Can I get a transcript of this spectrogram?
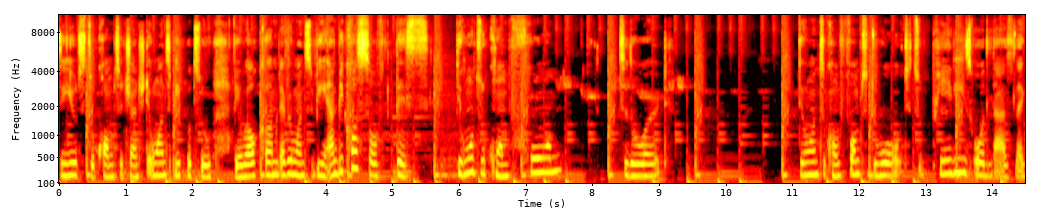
the youth to come to church, they want people to be welcomed, everyone to be, and because of this, they want to conform to the word. They want to conform to the world to please others, like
